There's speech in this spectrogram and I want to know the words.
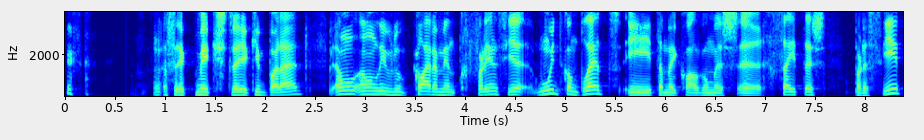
Não sei como é que estou aqui parar. É um, é um, livro claramente de referência, muito completo e também com algumas receitas para seguir.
